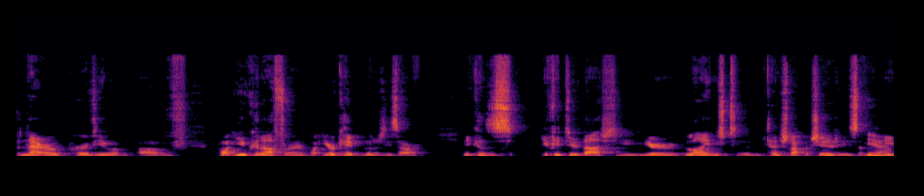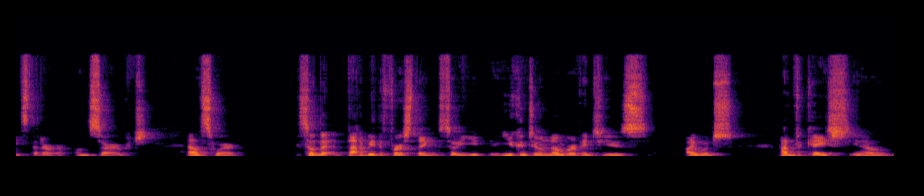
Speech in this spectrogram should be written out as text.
the narrow purview of, of what you can offer and what your capabilities are. because if you do that, you're blind to the potential opportunities and Yeah. needs that are unserved elsewhere. So that that'll be the first thing. So you you can do a number of interviews. I would advocate, you know,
